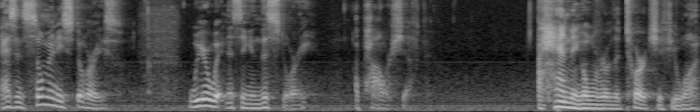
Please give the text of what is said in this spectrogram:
As in so many stories, we are witnessing in this story a power shift, a handing over of the torch, if you want.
